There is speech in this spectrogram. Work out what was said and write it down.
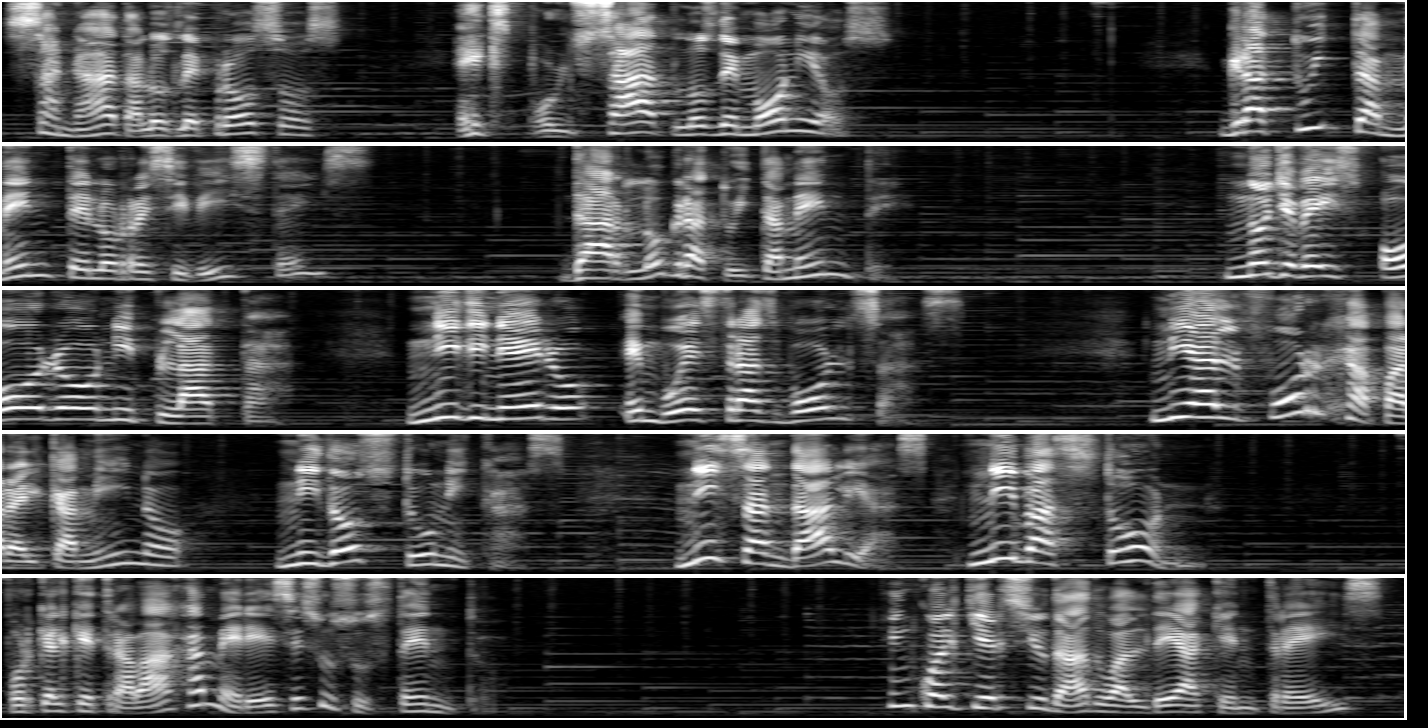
sanad a los leprosos, expulsad los demonios. ¿Gratuitamente lo recibisteis? Darlo gratuitamente. No llevéis oro ni plata, ni dinero en vuestras bolsas, ni alforja para el camino, ni dos túnicas, ni sandalias, ni bastón porque el que trabaja merece su sustento. En cualquier ciudad o aldea que entréis,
